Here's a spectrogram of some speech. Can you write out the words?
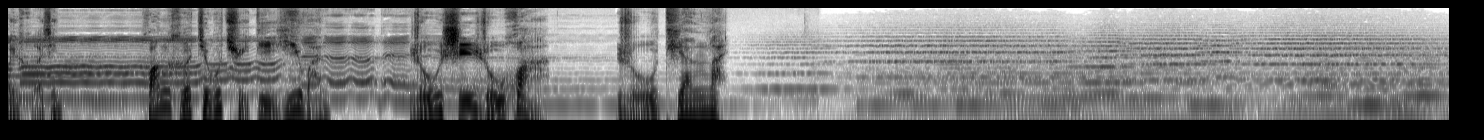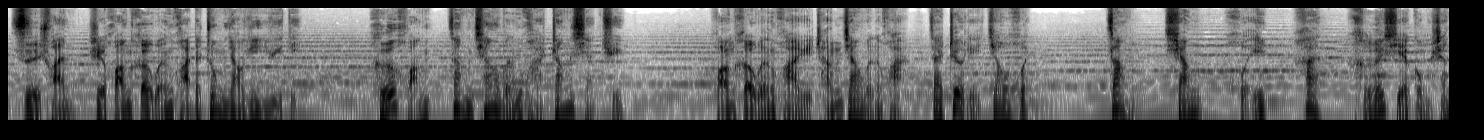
为核心，黄河九曲第一湾，如诗如画，如天籁。四川是黄河文化的重要孕育地，河黄藏羌文化彰显区，黄河文化与长江文化在这里交汇，藏、羌、回。汉和谐共生，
